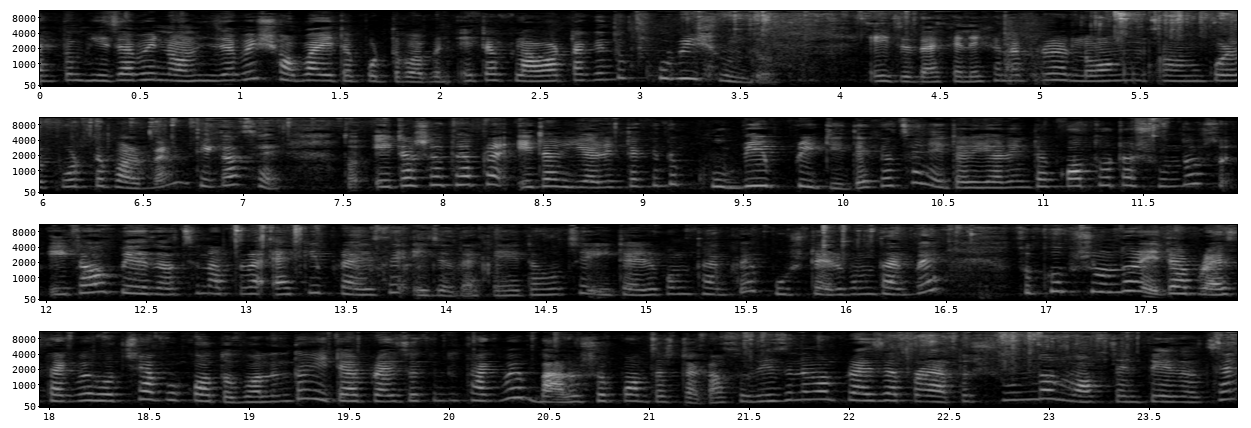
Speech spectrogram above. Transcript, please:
একদম হিজাবি নন হিজাবি সবাই এটা পড়তে পারবেন। এটা ফ্লাওয়ারটা কিন্তু খুবই সুন্দর। এই যে দেখেন, এখানে আপনারা লং করে পড়তে পারবেন, ঠিক আছে? তো এটার সাথে আপনার, এটার ইয়ারিংটা কিন্তু খুবই প্রিটি দেখেছেন? এটার ইয়ারিংটা কতটা সুন্দর তো এটাও পেয়ে যাচ্ছেন আপনারা একই প্রাইসে এই যে দেখেন, এটা হচ্ছে, এটা এরকম থাকবে পুষটা এরকম থাকবে। তো খুব সুন্দর এটার প্রাইস থাকবে হচ্ছে, আপু, কত বলেন তো? এটার প্রাইসও কিন্তু থাকবে বারোশো পঞ্চাশ টাকা। সো রিজনেবল প্রাইসে আপনারা এত সুন্দর মফটেন পেয়ে যাচ্ছেন,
